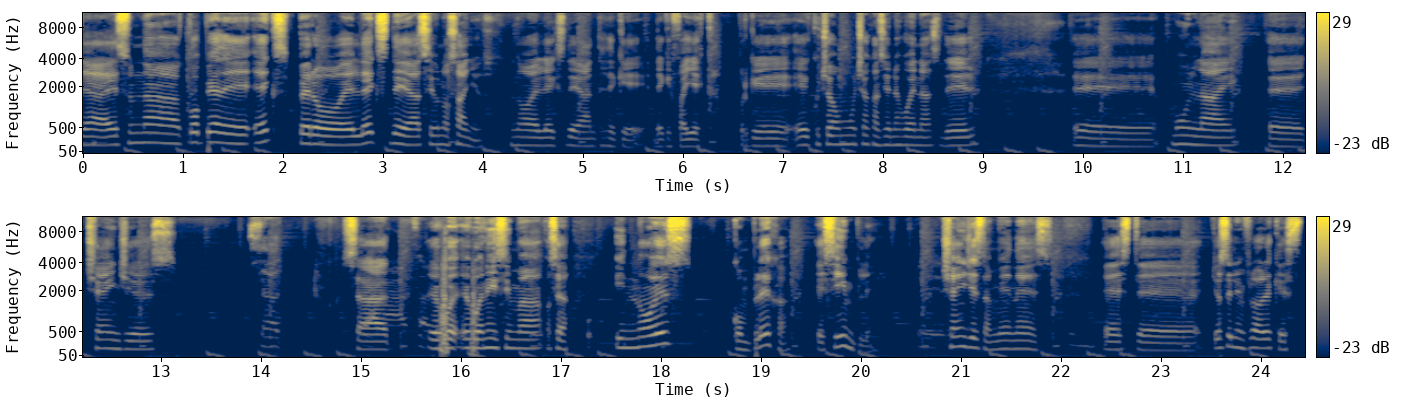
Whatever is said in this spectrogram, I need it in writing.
ya es una copia de ex, pero el ex de hace unos años, no el ex de antes de que, de que fallezca. Porque he escuchado muchas canciones buenas de él eh, Moonlight, eh, Changes, Sad, es, buenísima, o sea, y no es compleja, es simple. Changes también es. Este, Jocelyn Flores, que es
